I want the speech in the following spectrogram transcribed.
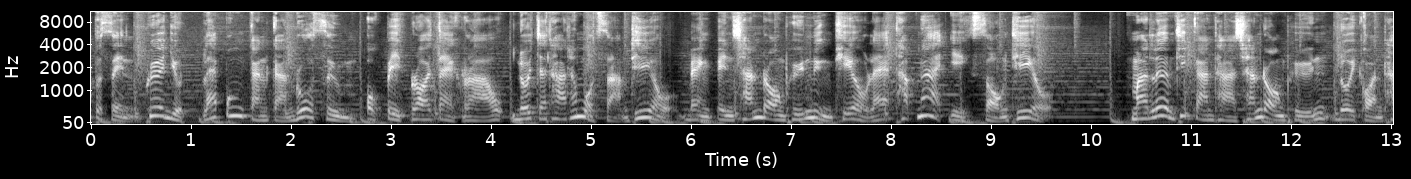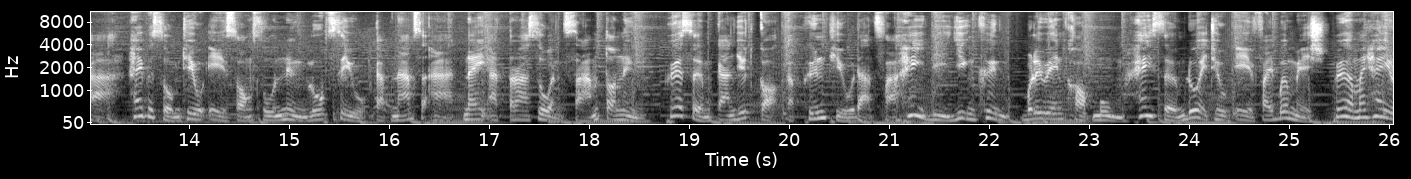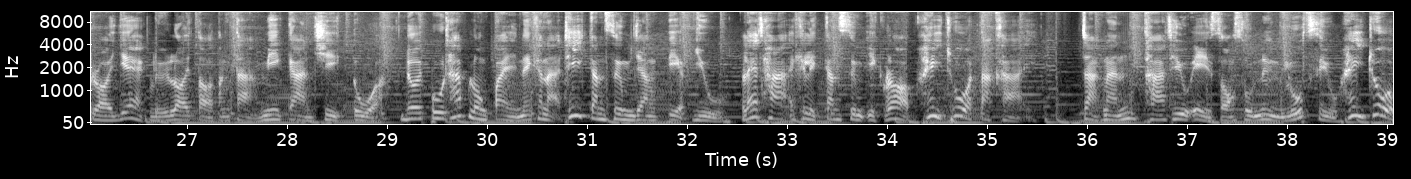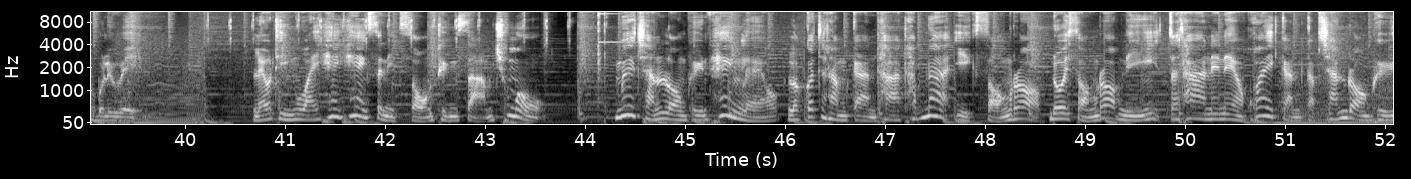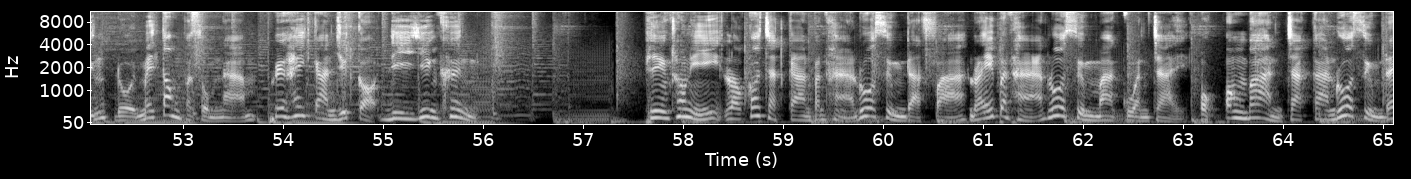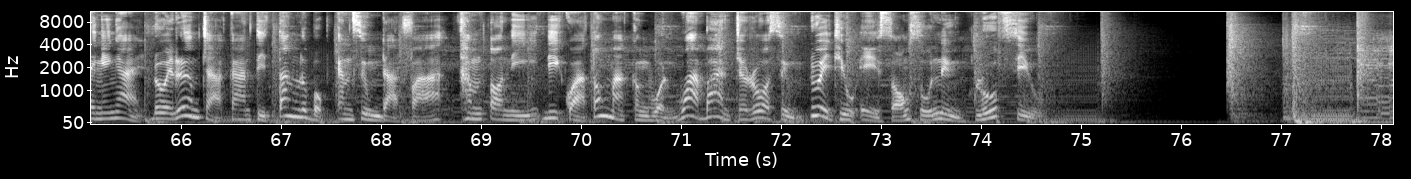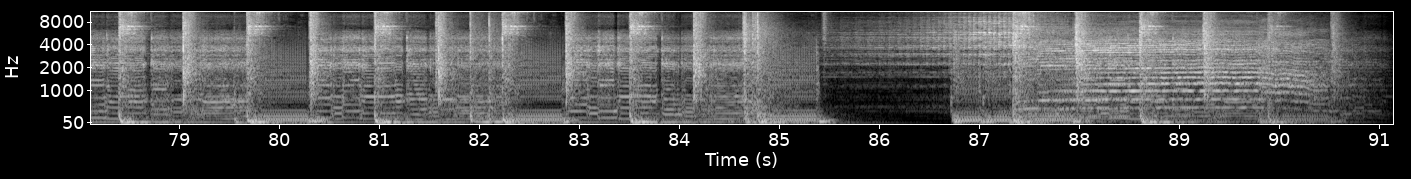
100%เพื่อหยุดและป้องกันการรั่วซึม ปกปิดรอยแตกร้าว โดยจะทาทั้งหมด 3 เที่ยว แบ่งเป็นชั้นรองพื้น 1 เที่ยว และทับหน้าอีก 2 เที่ยว มาเริ่มที่การทาชั้นรองพื้น โดยก่อนทาให้ผสมทิว A201 รูปซิลกับน้ำสะอาดในอัตราส่วน 3 ต่อ 1 เพื่อเสริมการยึดเกาะกับพื้นผิวดาดฟ้าให้ดียิ่งขึ้น บริเวณขอบมุมให้เสริมด้วยทิว A Fiber Mesh เพื่อไม่ให้รอยแยกหรือรอยต่อต่างๆ มีการฉีกตัว โดยปูทับลงไปในขณะที่กันซึมยังเปียกอยู่ และทาอะคริลิกกันซึมอีกรอบให้ทั่วตาข่าย จากนั้นทาทิว A201 รูปซิลให้ทั่วบริเวณ แล้วทิ้งไว้ให้แห้งสนิท 2-3 ชั่วโมง เมื่อชั้นรองพื้นแห้งแล้ว เราก็จะทำการทาทับหน้าอีก 2 รอบ โดย 2 รอบนี้จะทาในแนวไขว้กันกับชั้นรองพื้น โดยไม่ต้องผสมน้ำเพื่อให้การยึดเกาะดียิ่งขึ้น เพียงเท่านี้เราก็จัดการปัญหารั่วซึมดาดฟ้า ไร้ปัญหารั่วซึมมากวนใจ ปกป้องบ้านจากการรั่วซึมได้ง่าย ๆ โดยเริ่มจากการติดตั้งระบบกันซึมดาดฟ้าทำตอนนี้ดีกว่าต้องมากังวลว่าบ้านจะรั่วซึมด้วยทิว A201 รูฟซิล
